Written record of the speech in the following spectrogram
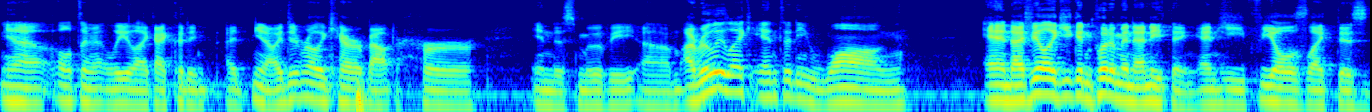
you know, ultimately, like I couldn't, I, you know, I didn't really care about her in this movie. Um, I really like Anthony Wong, and I feel like you can put him in anything, and he feels like this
